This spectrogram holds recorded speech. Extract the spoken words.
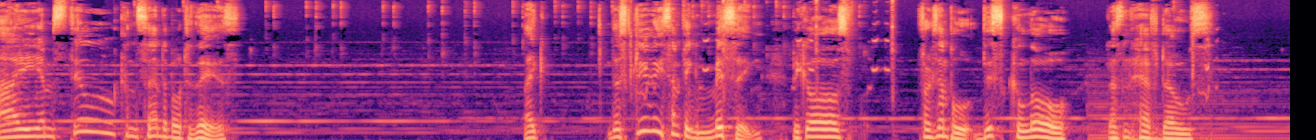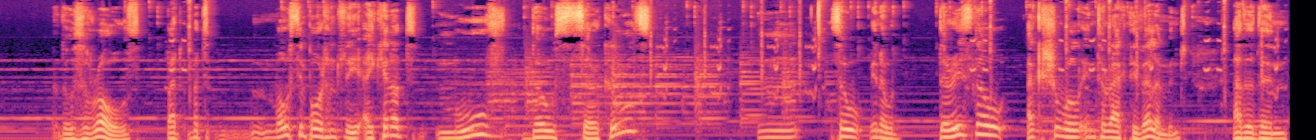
I am still concerned about this. Like, there's clearly something missing because, for example, this claw doesn't have those those rolls. But but most importantly, I cannot move those circles. Mm, so you know, there is no actual interactive element other than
